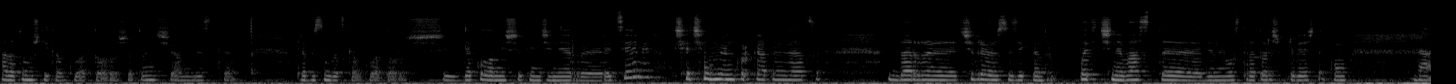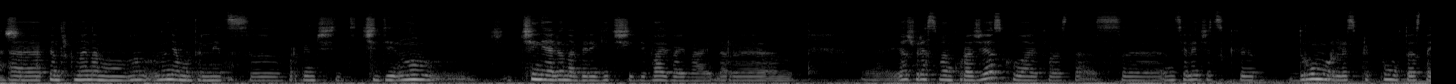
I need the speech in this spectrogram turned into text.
a, dar tu nu știi calculatorul. Și atunci eu am zis că trebuie să învăț calculatorul. Și de acolo am ieșit inginer rețele, ceea ce nu mi-a încurcat în viață. Dar uh, ce vreau eu să zic pentru... Poate cineva stă din ilustrator și privește acum Da, și Uh, pentru că noi n-am, nu, nu ne-am întâlnit să vorbim ci, ci de, nu, cine e Aliona Bereghici și de vai, vai, vai, dar uh, uh, eu aș vrea să vă încurajez cu live-ul ăsta să înțelegeți că drumurile spre punctul ăsta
